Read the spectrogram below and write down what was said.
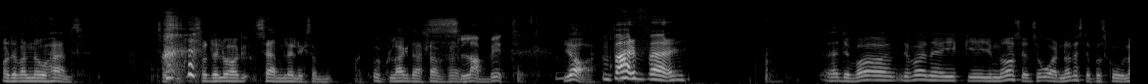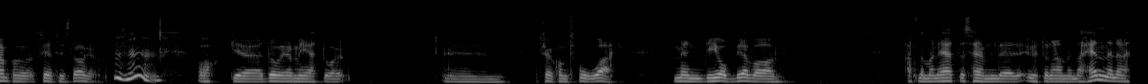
Och det var no hands. Så, så det låg semlor liksom upplagda framför. Slabbigt. Ja, Varför? Eh, det var, det var när jag gick i gymnasiet så ordnades det på skolan på fettisdagen. Mhm. Och eh, då var jag med ett år. Ehm, jag tror jag kom tvåa. Men det jobbiga var att när man äter semlor utan att använda händerna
